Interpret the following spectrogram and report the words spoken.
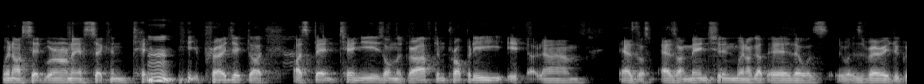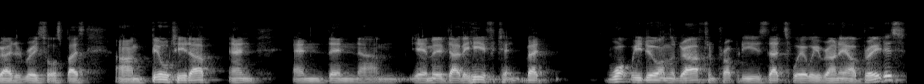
when I said we're on our second 10 mm. year project, I, I spent 10 years on the Grafton property. It, um, as, I, as I mentioned, when I got there, there was, it was a very degraded resource base, um, built it up and, and then, um, yeah, moved over here for 10. But what we do on the Grafton property is that's where we run our breeders.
